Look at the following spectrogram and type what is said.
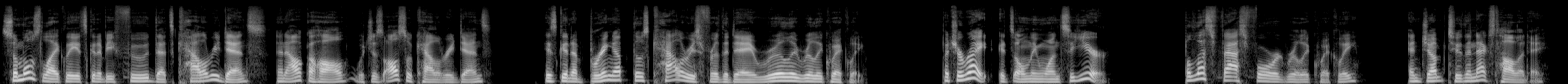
So, most likely, it's going to be food that's calorie dense, and alcohol, which is also calorie dense, is going to bring up those calories for the day really, really quickly. But you're right, it's only once a year. But let's fast forward really quickly and jump to the next holiday.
